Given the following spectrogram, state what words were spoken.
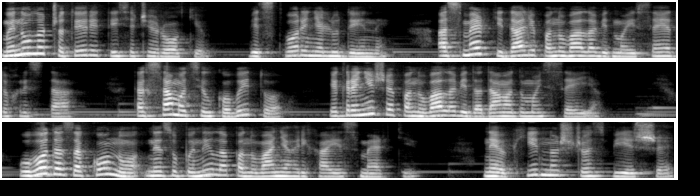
Минуло чотири тисячі років від створення людини, а смерть і далі панувала від Моїсея до Христа, так само цілковито, як раніше панувала від Адама до Мойсея. Угода закону не зупинила панування гріха і смерті. Необхідно щось більше,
